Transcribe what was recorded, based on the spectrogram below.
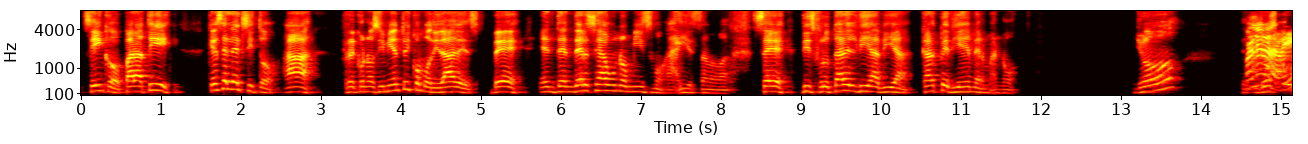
cinco. Para ti, ¿qué es el éxito? A, reconocimiento y comodidades. B, entenderse a uno mismo. Ahí está, mamá. C, disfrutar el día a día. Carpe diem, hermano. Yo. ¿cuál era la B?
